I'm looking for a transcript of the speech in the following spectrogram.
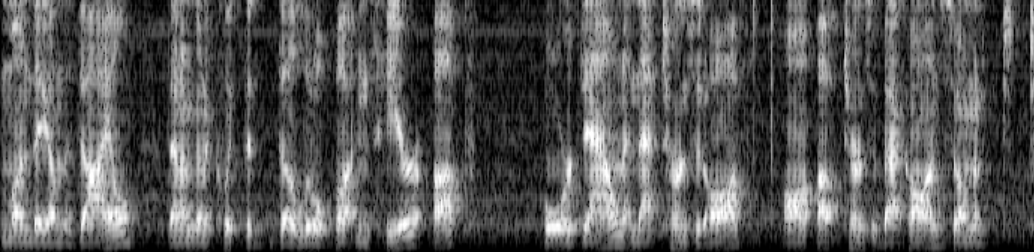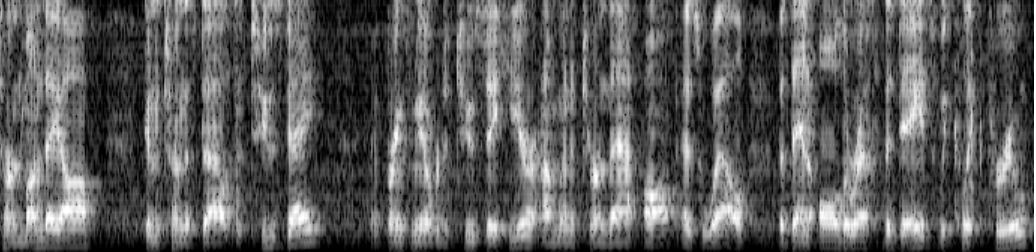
Monday on the dial, then I'm gonna click the, the little buttons here, up or down, and that turns it off, up turns it back on, so I'm gonna turn Monday off, I'm gonna turn this dial to Tuesday, it brings me over to Tuesday here, and I'm going to turn that off as well. But then all the rest of the days, we click through,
